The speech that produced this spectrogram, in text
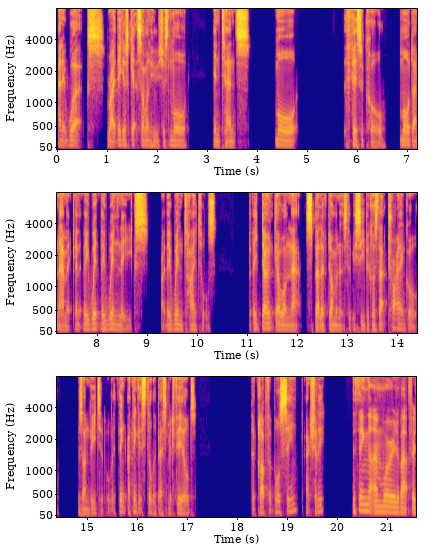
and it works, right? They just get someone who's just more intense, more physical, more dynamic, and they win, they win leagues, right? They win titles, but they don't go on that spell of dominance that we see because that triangle was unbeatable. I think, I think it's still the best midfield that club football's seen, actually. The thing that I'm worried about for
